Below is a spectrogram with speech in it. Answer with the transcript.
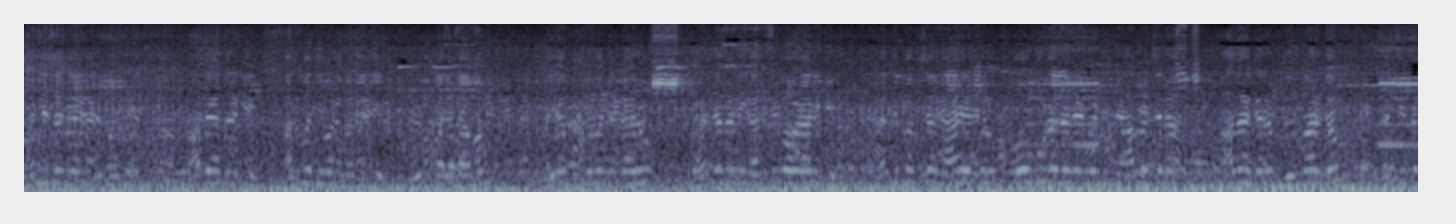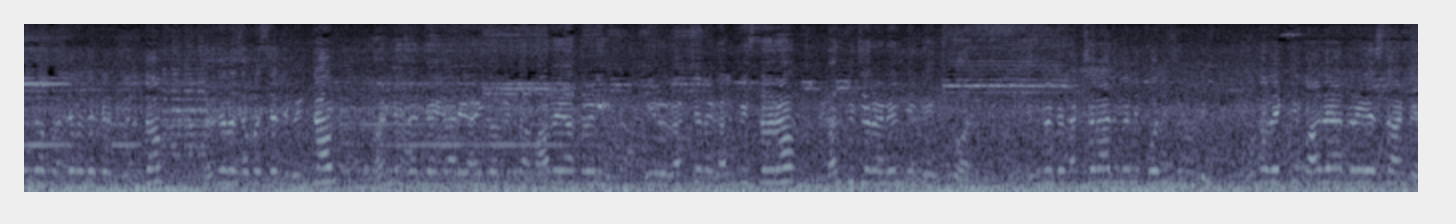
బండి సంజయ్ గారి పాదయాత్రకి అనుమతి ఇవ్వడం అనేది శుభ పరిణామం అయ్యా ముఖ్యమంత్రి గారు ప్రజలని కలుసుకోవడానికి ప్రతిపక్ష నాయకులు పోకూడదనేటువంటి ఆలోచన బాధాకరం దుర్మార్గం. ఖచ్చితంగా ప్రజల దగ్గరికి వెళ్తాం ప్రజల సమస్యల్ని వింటాం. బండి సంజయ్ గారి ఐదో విడత పాదయాత్రని మీరు రక్షణ కల్పిస్తారా? కల్పించారా అనేది మీరు నేర్చుకోవాలి. ఎందుకంటే లక్షలాది మంది పోలీసులు ఉంది ఒక వ్యక్తి పాదయాత్ర చేస్తా అంటే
